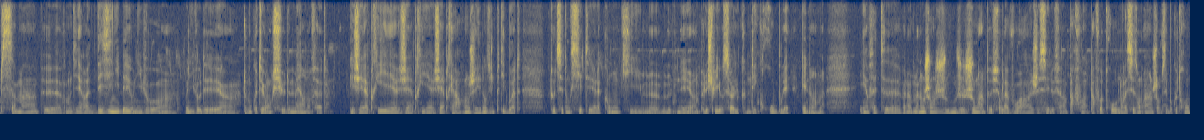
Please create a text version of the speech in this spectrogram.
ça m'a un peu, comment dire, désinhibé au niveau, euh, au niveau des, de mon côté anxieux de merde, en fait. Et j'ai appris, j'ai appris, j'ai appris à ranger dans une petite boîte toute cette anxiété à la con qui me tenait un peu les chevilles au sol comme des gros boulets énormes. Et en fait, euh, voilà, maintenant j'en joue, je joue un peu sur la voix, j'essaie de faire parfois, parfois trop. Dans la saison 1, j'en faisais beaucoup trop.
